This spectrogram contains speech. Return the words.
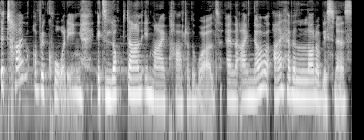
The time of recording, it's lockdown in my part of the world, and I know I have a lot of listeners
